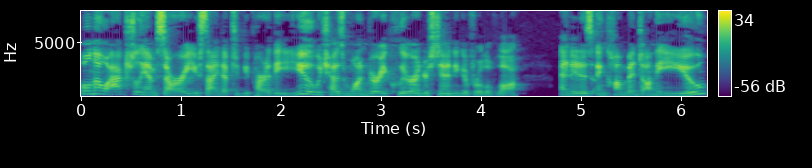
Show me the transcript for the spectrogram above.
Well, no, actually, I'm sorry, you signed up to be part of the EU, which has one very clear understanding of rule of law, and it is incumbent on the EU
